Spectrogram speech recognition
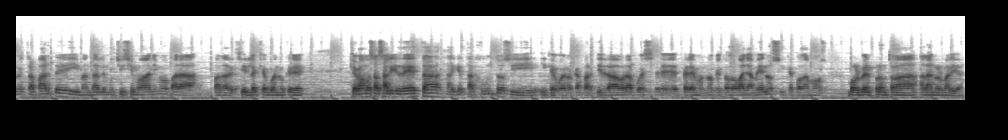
nuestra parte y mandarle muchísimo ánimo para, para decirles que bueno que, que, vamos a salir de esta, hay que estar juntos y, que bueno que a partir de ahora pues eh, esperemos ¿no? que todo vaya menos y que podamos volver pronto a la normalidad.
